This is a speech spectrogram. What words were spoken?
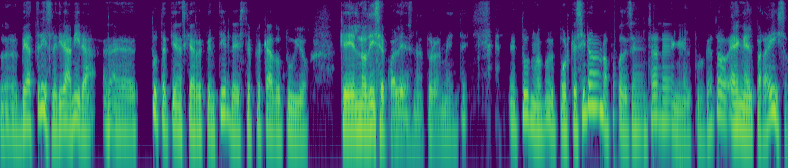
eh, Beatriz le dirá, mira, tú te tienes que arrepentir de este pecado tuyo, que él no dice cuál es, naturalmente, tú porque si no, no puedes entrar en el purgatorio, en el paraíso.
